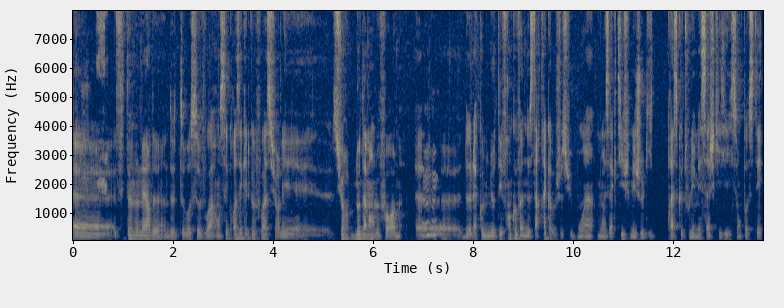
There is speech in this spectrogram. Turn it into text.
Euh, c'est un honneur de, de te recevoir. On s'est croisé quelques fois sur les, sur notamment le forum euh, Mhm. de la communauté francophone de Star Trek. Je suis moins moins actif, mais je lis presque tous les messages qui y sont postés.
